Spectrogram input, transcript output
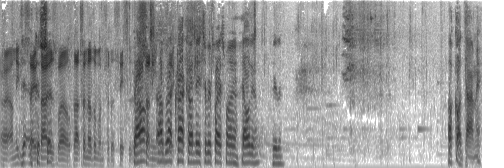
Alright, I'll need to Yeah, save 'cause that so- as well. That's another one for the th- don't sunny have that crack. I need to replace my Hellion. Healing. Oh god damn it!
